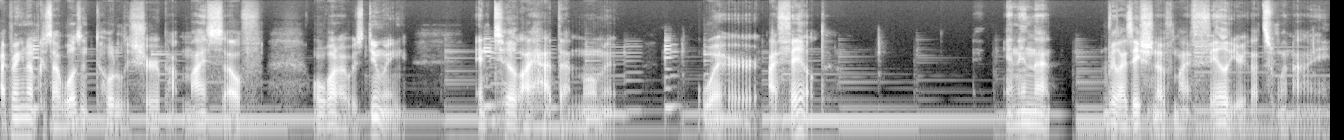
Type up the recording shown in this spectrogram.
I bring it up because I wasn't totally sure about myself or what I was doing until I had that moment where I failed. And in that realization of my failure, that's when I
